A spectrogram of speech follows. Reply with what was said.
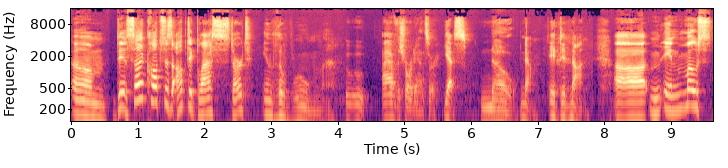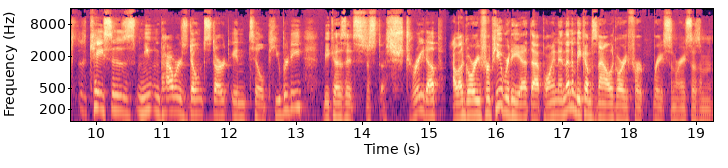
Um, did Cyclops' optic blast start in the womb? Ooh, ooh, I have the short answer. Yes. No. No, it did not. Uh, in most cases, mutant powers don't start until puberty because it's just a straight up allegory for puberty at that point, and then it becomes an allegory for race and racism.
